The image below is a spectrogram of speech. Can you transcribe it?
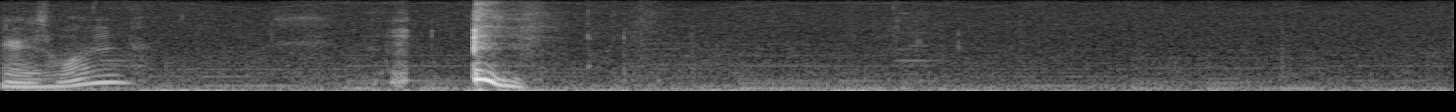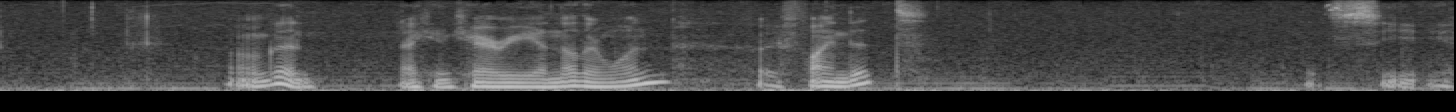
There's one. Oh, good. I can carry another one if I find it. Let's see. You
